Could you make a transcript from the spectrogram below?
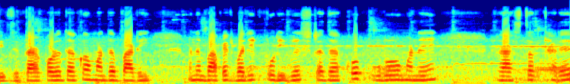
এই যে তারপরে দেখো আমাদের বাড়ি মানে বাপের বাড়ির পরিবেশটা দেখো পুরো মানে রাস্তার ধারে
